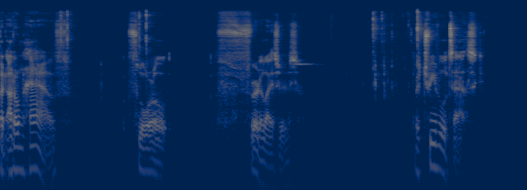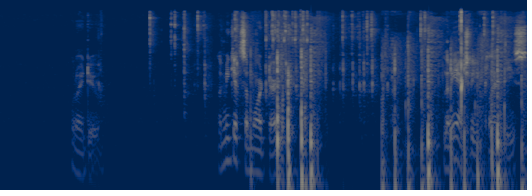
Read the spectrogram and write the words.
But I don't have floral fertilizers. Retrieval task. What do I do? Let me get some more dirt. Let me actually plant these.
